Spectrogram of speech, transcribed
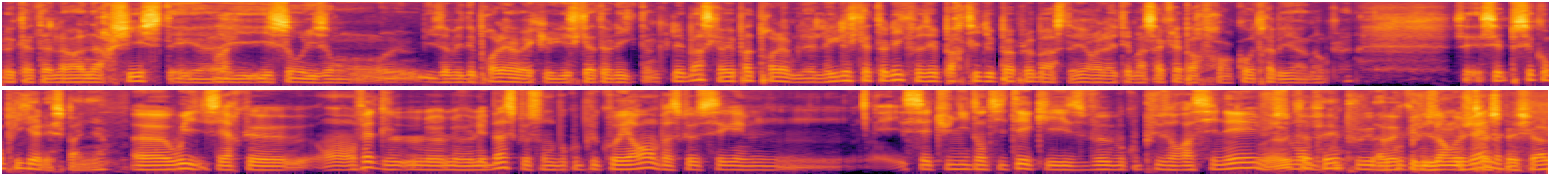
le Catalan anarchiste et euh, ils, sont, ils ont, ils avaient des problèmes avec l'Église catholique. Donc les Basques n'avaient pas de problème. L'Église catholique faisait partie du peuple basque. D'ailleurs, elle a été massacrée par Franco, très bien. Donc euh, c'est compliqué l'Espagne. Hein. Euh, oui, c'est-à-dire que en fait le, les Basques sont beaucoup plus cohérents parce que c'est c'est une identité qui se veut beaucoup plus enracinée, justement beaucoup plus, avec une langue très spéciale.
